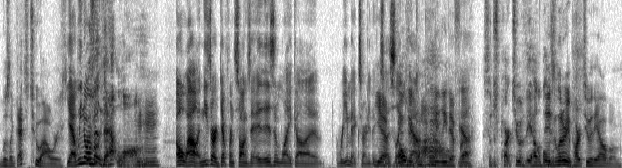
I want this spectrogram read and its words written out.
was like, that's two hours. Yeah, we Was normally. it that long? hmm Oh wow, and these are different songs. It isn't like a remix or anything. so Yeah, it's like, like they're yeah, completely Wow. different. yeah, So just part two of the album. It's literally part two of the album.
